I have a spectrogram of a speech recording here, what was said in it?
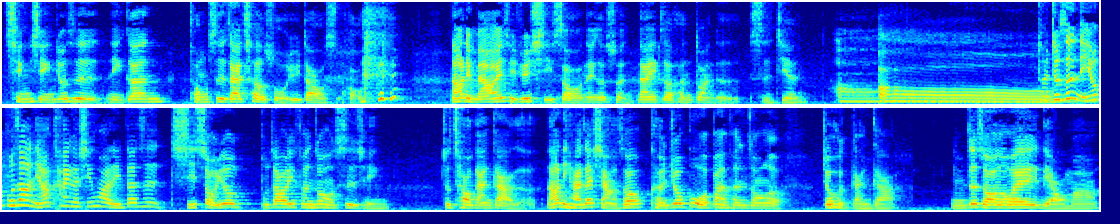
情形，就是你跟同事在厕所遇到的时候，然后你们要一起去洗手，那个瞬那一个很短的时间，哦哦，对，就是你又不知道你要开个新话题，但是洗手又不到一分钟的事情，就超尴尬的。然后你还在想的时候，可能就过了半分钟了，就很尴尬。你们这时候都会聊吗？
